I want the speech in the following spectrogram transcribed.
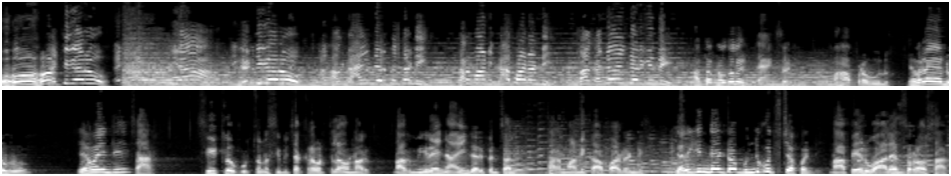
ఓహో. రెడ్డి గారు! అయ్యా, రెడ్డి గారు! నాకు న్యాయం జరిపించండి. ధర్మాన్ని కాపాడండి. నాకు అన్యాయం జరిగింది. అతను వదలండి. థ్యాంక్స్ అండి. మహాప్రభువులు. ఎవరయ్యా నువ్వు? ఏమైంది? సార్ సీట్లో కూర్చున్న శిబి చక్రవర్తిలా ఉన్నారు. నాకు మీరే న్యాయం జరిపించాలి. ధర్మాన్ని కాపాడండి. జరిగిందేంటో ముందుకొచ్చి చెప్పండి. నా పేరు వాలేశ్వరరావు సార్.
